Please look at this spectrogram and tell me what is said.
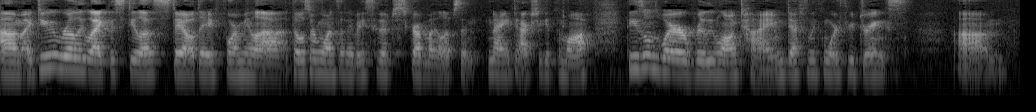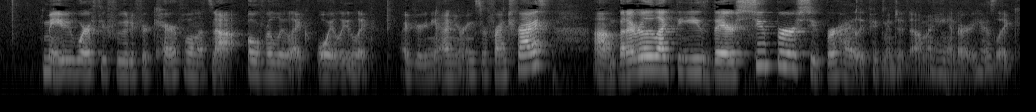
Um, I do really like the Stila Stay All Day formula. Those are ones that I basically have to scrub my lips at night to actually get them off. These ones wear a really long time. Definitely can wear through drinks. Um, maybe wear through food if you're careful and it's not overly like oily like if you're eating onion rings or french fries. Um, but I really like these. They're super, super highly pigmented. Now my hand already has like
